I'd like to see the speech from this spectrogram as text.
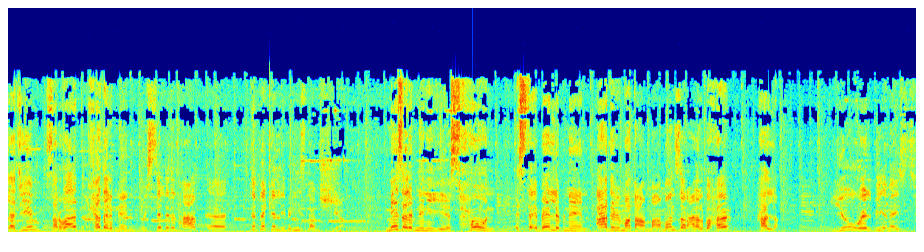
القديم صار وقت غدا لبناني we still didn't have typical Lebanese lunch. ميزة لبنانية صحون استقبال لبنان قاعدة بمطعم مع منظر على البحر. هلا you will be amazed.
